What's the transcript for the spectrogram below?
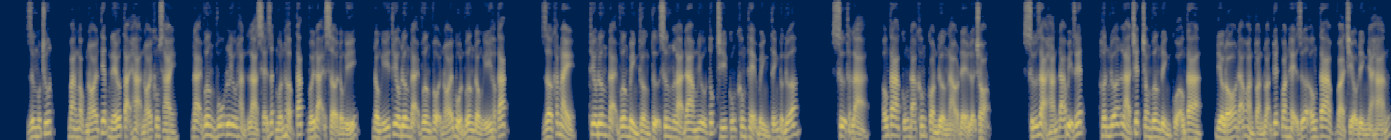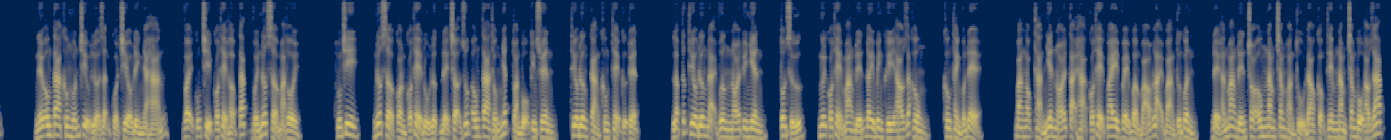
Dừng một chút, bà ngọc nói tiếp nếu tại hạ nói không sai, đại vương vũ lưu hẳn là sẽ rất muốn hợp tác với đại sở đồng ý đồng ý thiêu đương đại vương vội nói bổn vương đồng ý hợp tác. Giờ khắc này, thiêu đương đại vương bình thường tự xưng là đa mưu túc trí cũng không thể bình tĩnh được nữa. Sự thật là, ông ta cũng đã không còn đường nào để lựa chọn. Sứ giả hán đã bị giết, hơn nữa là chết trong vương đình của ông ta điều đó đã hoàn toàn đoạn tuyết quan hệ giữa ông ta và triều đình nhà hán. Nếu ông ta không muốn chịu lựa giận của triều đình nhà hán, vậy cũng chỉ có thể hợp tác với nước sở mà thôi. Húng chi, nước sở còn có thể đủ lực để trợ giúp ông ta thống nhất toàn bộ kim xuyên, thiêu đương càng không thể cự tuyệt. Lập tức thiêu đương đại vương nói tuy nhiên, tôn sứ, ngươi có thể mang đến đây binh khí áo giáp không? Không thành vấn đề. Bà ngọc thản nhiên nói tại hạ có thể quay về bẩm báo lại bàng tướng quân, để hắn mang đến cho ông năm trăm hoàn thủ đao cộng thêm năm trăm bộ áo giáp.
